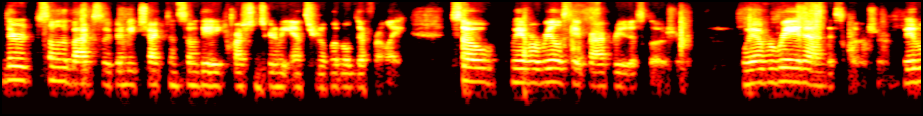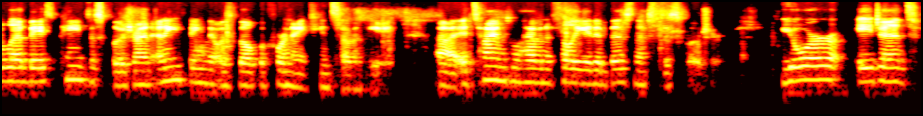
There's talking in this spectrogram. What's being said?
there some of the boxes are going to be checked and some of the questions are going to be answered a little differently. So we have a real estate property disclosure. We have a radon disclosure. We have a lead-based paint disclosure on anything that was built before 1978. Uh, at times, we'll have an affiliated business disclosure. Your agent,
